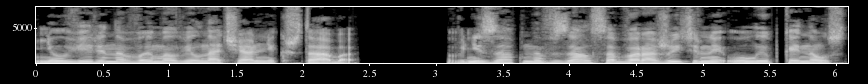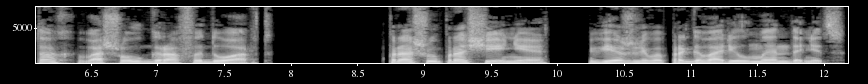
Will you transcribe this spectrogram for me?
неуверенно вымолвил начальник штаба. Внезапно в зал с обворожительной улыбкой на устах вошел граф Эдуард. «Прошу прощения», — вежливо проговорил Мэндонец.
